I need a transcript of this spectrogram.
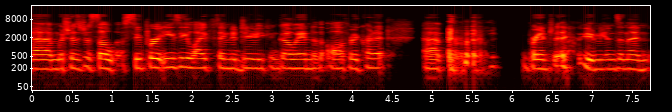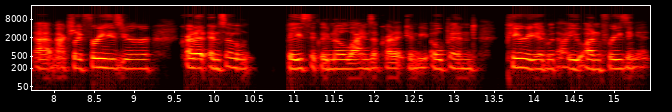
um, which is just a super easy life thing to do. You can go into the, all three credit um, branch unions and then um, actually freeze your credit. And so basically, no lines of credit can be opened period without you unfreezing it.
